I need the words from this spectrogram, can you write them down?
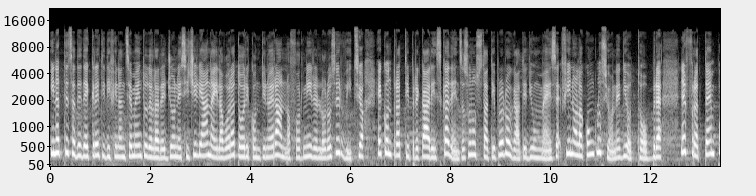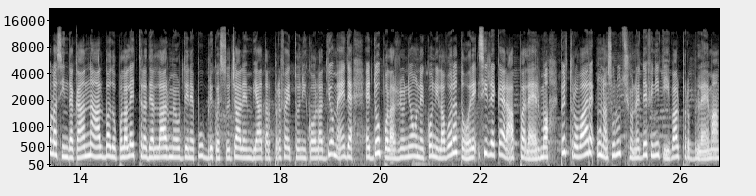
In attesa dei decreti di finanziamento della regione siciliana, i lavoratori continueranno a fornire il loro servizio e contratti precari in scadenza sono stati prorogati di un mese fino alla conclusione di ottobre. Nel frattempo la sindaca Anna Alba, dopo la lettera di allarme ordine pubblico e sociale inviata al prefetto Nicola Diomede e dopo la riunione con i lavoratori, si recherà a Palermo per trovare una soluzione definitiva al problema.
